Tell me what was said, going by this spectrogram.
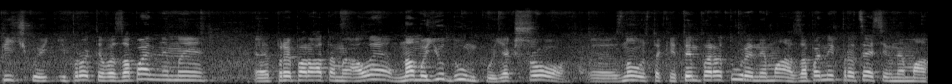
пічкають і противозапальними е, препаратами. Але на мою думку, якщо е, знову ж таки температури нема, запальних процесів нема,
